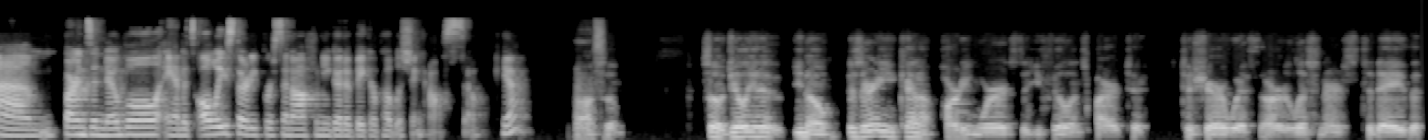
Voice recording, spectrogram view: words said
um, Barnes and Noble, and it's always 30% off when you go to Baker Publishing House. So, yeah. Awesome. So, Jillian, you know, is there any kind of parting words that you feel inspired to to share with our listeners today that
